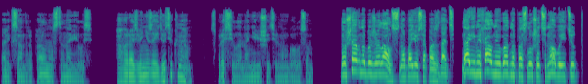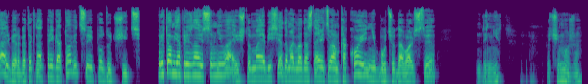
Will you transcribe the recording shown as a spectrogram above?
Александра Павловна остановилась. — А вы разве не зайдете к нам? — спросила она нерешительным голосом. — Душевно бы желался, но боюсь опоздать. Дарье Михайловне угодно послушать новый этюд Тальберга, так надо приготовиться и подучить. Притом, я, признаюсь, сомневаюсь, что моя беседа могла доставить вам какое-нибудь удовольствие. — Да нет, почему же?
